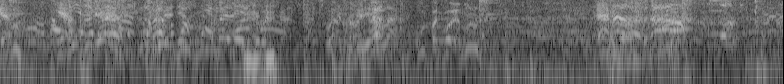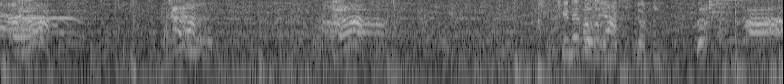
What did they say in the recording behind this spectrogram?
Yeah. Угу. Ah!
